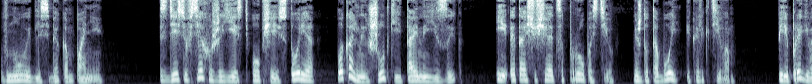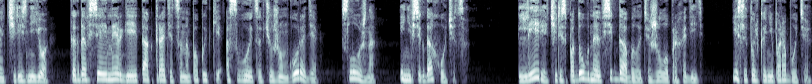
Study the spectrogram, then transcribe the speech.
в новой для себя компании. Здесь у всех уже есть общая история, локальные шутки и тайный язык, и это ощущается пропастью между тобой и коллективом. Перепрыгивать через нее, когда вся энергия и так тратится на попытки освоиться в чужом городе, сложно и не всегда хочется. Лере через подобное всегда было тяжело проходить, если только не по работе.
